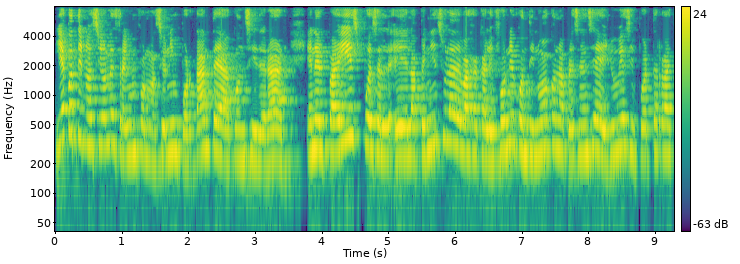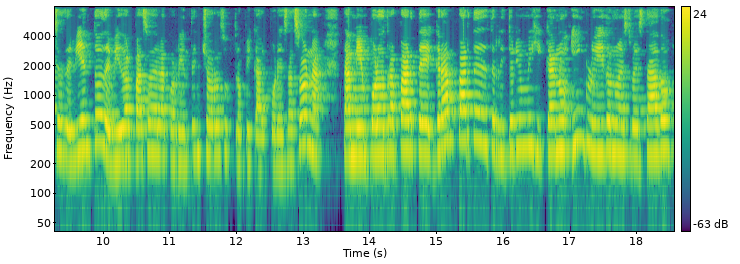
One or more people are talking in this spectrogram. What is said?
Y a continuación les traigo información importante a considerar. En el país, pues eh, la península de Baja California continúa con la presencia de lluvias y fuertes rachas de viento debido al paso de la corriente en chorro subtropical por esa zona. También por otra parte, gran parte del territorio mexicano, incluido nuestro estado,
